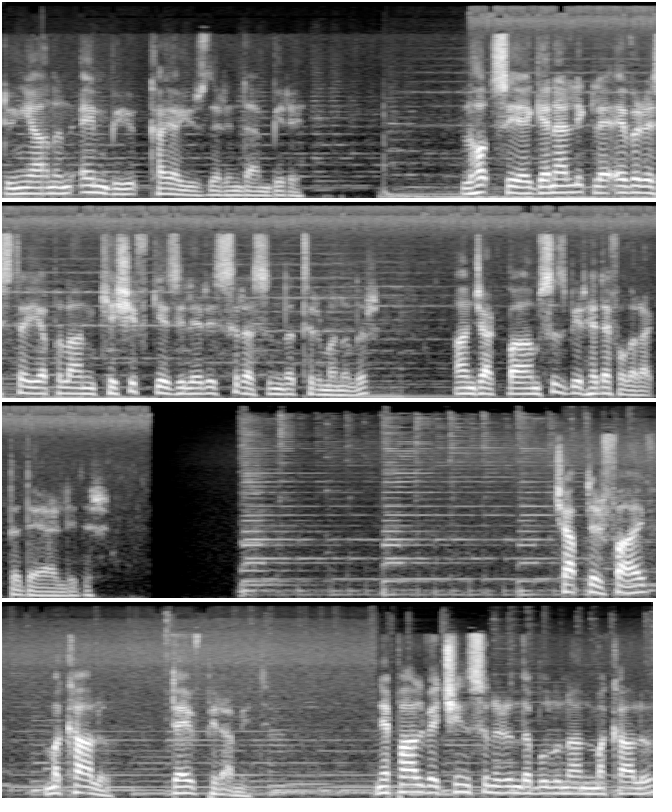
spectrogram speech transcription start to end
Dünyanın en büyük kaya yüzlerinden biri. Lhotse'ye genellikle Everest'te yapılan keşif gezileri sırasında tırmanılır, ancak bağımsız bir hedef olarak da değerlidir. Chapter 5 Makalu Dev Piramit Nepal ve Çin sınırında bulunan Makalu,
